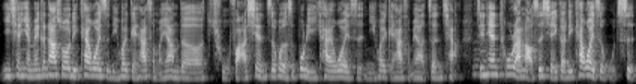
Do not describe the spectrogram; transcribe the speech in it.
以前也没跟他说离开位置你会给他什么样的处罚限制，或者是不离开位置你会给他什么样的增强。今天突然老师写一个离开位置五次，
